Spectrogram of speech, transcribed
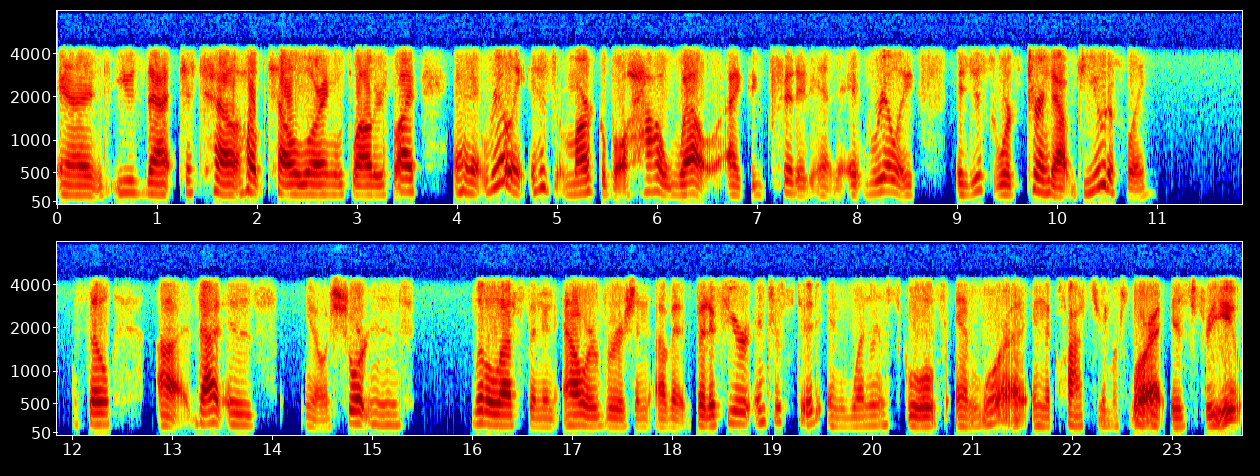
and use that to tell help tell Laura Ingalls Wilder's life. And it really is remarkable how well I could fit it in. It really it just worked turned out beautifully. So uh, that is, you know, a shortened little less than an hour version of it. But if you're interested in one room schools and Laura in the classroom with Laura is for you.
